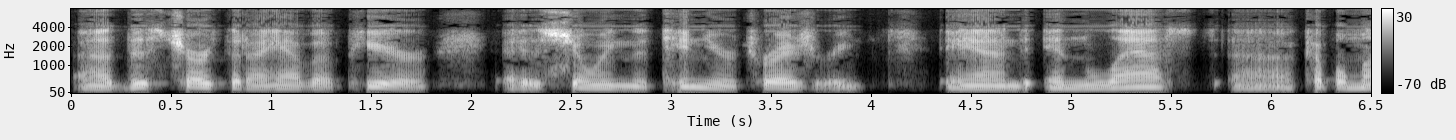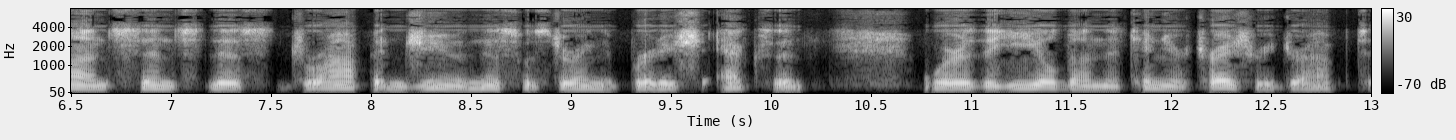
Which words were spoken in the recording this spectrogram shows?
Uh, this chart that I have up here is showing the 10-year Treasury, and in the last uh, couple months since this drop in June, this was during the British exit, where the yield on the 10-year Treasury dropped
